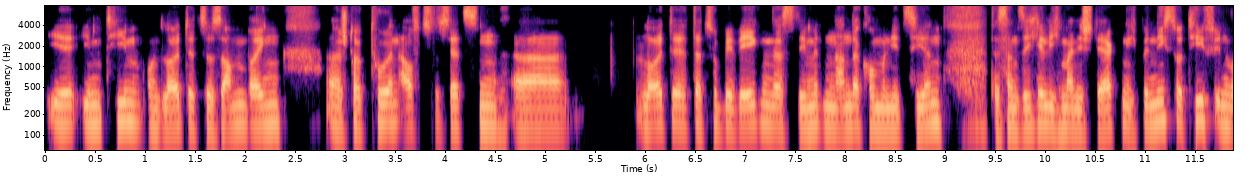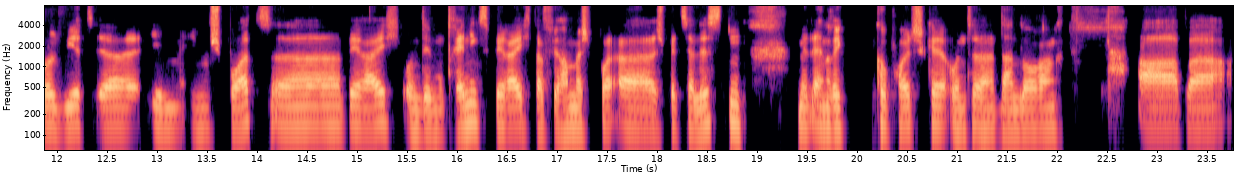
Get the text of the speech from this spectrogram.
im Team und Leute zusammenbringen, äh, Strukturen aufzusetzen, äh, Leute dazu bewegen, dass die miteinander kommunizieren. Das sind sicherlich meine Stärken. Ich bin nicht so tief involviert äh, im, im Sportbereich äh, und im Trainingsbereich. Dafür haben wir Sport, äh, Spezialisten mit Enrico Polschke und äh, Dan Lorang. Aber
